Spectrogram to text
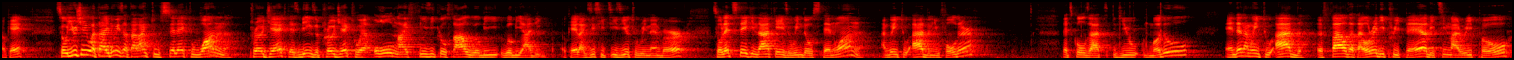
okay? So usually what I do is that I like to select one project as being the project where all my physical file will be, will be added, okay? Like this, it's easier to remember. So let's take in that case Windows 10 one. I'm going to add a new folder. Let's call that view model. And then I'm going to add a file that I already prepared. It's in my repo.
